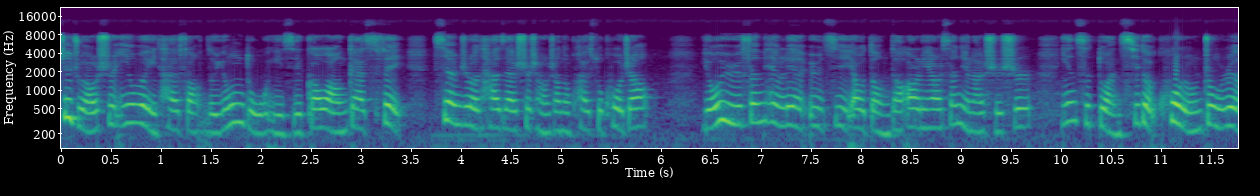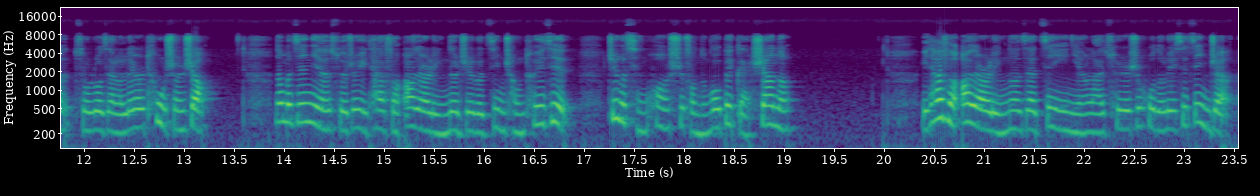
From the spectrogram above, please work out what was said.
这主要是因为以太坊的拥堵以及高昂 Gas 费限制了它在市场上的快速扩张。由于分片链预计要等到二零二三年来实施，因此短期的扩容重任就落在了 Layer Two 身上。那么今年随着以太坊二点零的这个进程推进，这个情况是否能够被改善呢？以太坊二点零呢，在近一年来确实是获得了一些进展。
